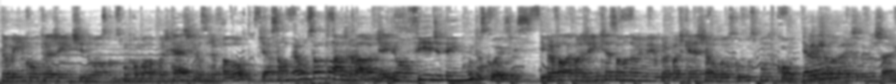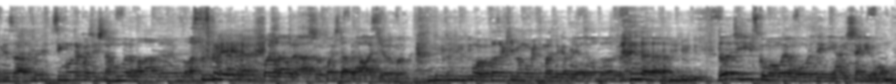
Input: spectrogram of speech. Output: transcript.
Também encontra a gente no aoscubos.com.br podcast, que você já falou. Que é o, Sound, é o SoundCloud, SoundCloud, né? E aí tem o feed, tem muitas coisas. E pra falar com a gente é só mandar um e-mail para podcast.oscubos.com. E agora Eu já adoro receber mensagem. Exato. Se encontra com a gente na rua, na balada, eu gosto também. Pode dar abraço. Pode dar abraço. Falar que ama. Bom, eu vou fazer aqui meu momento Marília Gabriela, eu adoro. Dona de hits como Amor Amor, DNA e Shine On,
